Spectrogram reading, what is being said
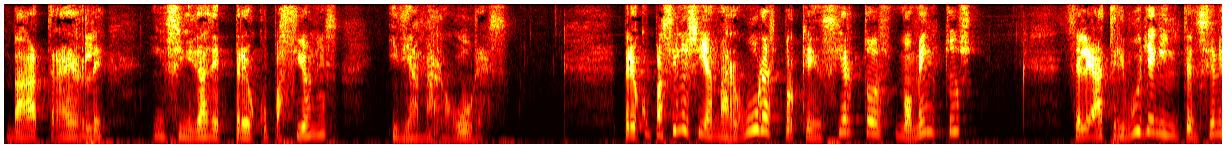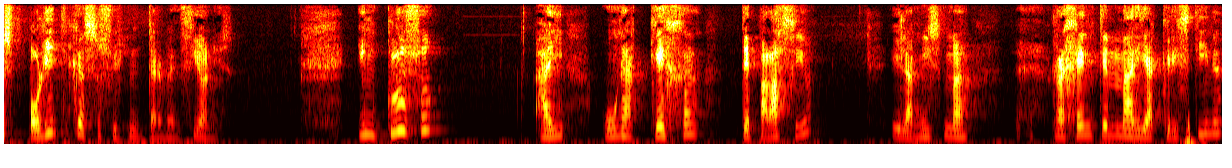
va a traerle infinidad de preocupaciones y de amarguras. Preocupaciones y amarguras porque en ciertos momentos se le atribuyen intenciones políticas a sus intervenciones. Incluso hay una queja de Palacio y la misma eh, regente María Cristina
